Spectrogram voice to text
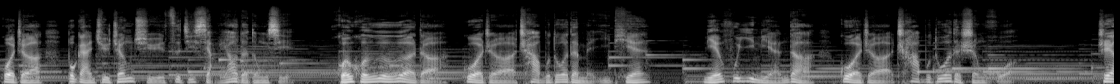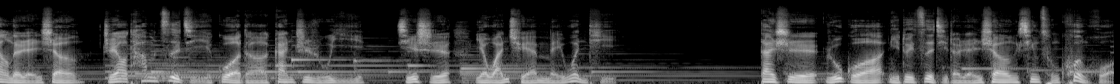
或者不敢去争取自己想要的东西。浑浑噩噩地过着差不多的每一天，年复一年地过着差不多的生活，这样的人生，只要他们自己过得甘之如饴，其实也完全没问题。但是，如果你对自己的人生心存困惑，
